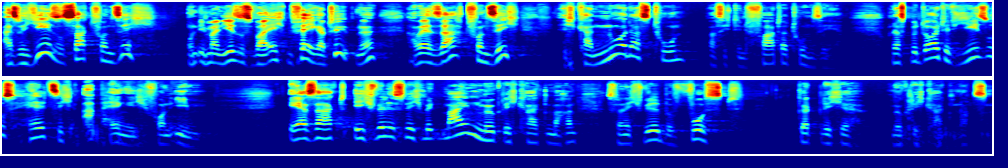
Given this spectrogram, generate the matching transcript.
Also Jesus sagt von sich, und ich meine, Jesus war echt ein fähiger Typ, ne? aber er sagt von sich, ich kann nur das tun, was ich den Vater tun sehe. Und das bedeutet, Jesus hält sich abhängig von ihm. Er sagt, ich will es nicht mit meinen Möglichkeiten machen, sondern ich will bewusst göttliche Möglichkeiten nutzen.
